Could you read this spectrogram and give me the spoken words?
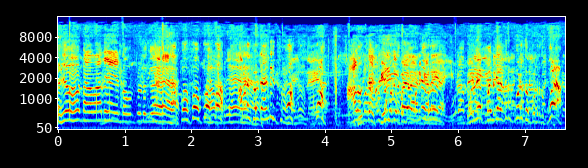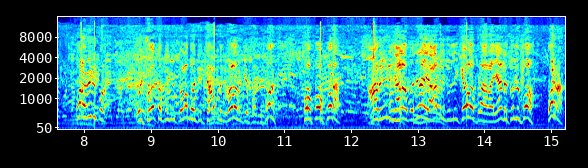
ஐயோ நான் வரேன். என்ன விட்டுடுங்க. போ போ போ போ. அவனை சொல்லிட்டு அங்கிட்டு போ. போ. ஆளை விட்டா கிறுக்கு பையனா இருக்கானே உடனே பஞ்சாயத்துல கூட போடுறது போடா போடா வீடு போ. போய் சோத்த போய் குழம்பு வச்சு சாப்பிடுங்க வேலை வெட்டிய பாருங்க போ போ போ போடா. ஆறு வீடு காலை போச்சுன்னா யாரும் சொல்லி கேவலப்படாரா ஏன்டா சொல்லு போ போடுறான்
